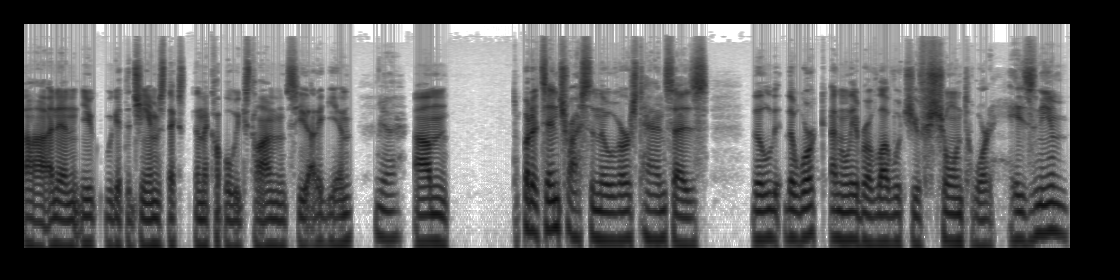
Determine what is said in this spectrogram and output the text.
Uh, and then you, we get to James next in a couple weeks' time and see that again. Yeah. Um, but it's interesting though. Verse ten says, "the the work and labor of love which you've shown toward His name."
